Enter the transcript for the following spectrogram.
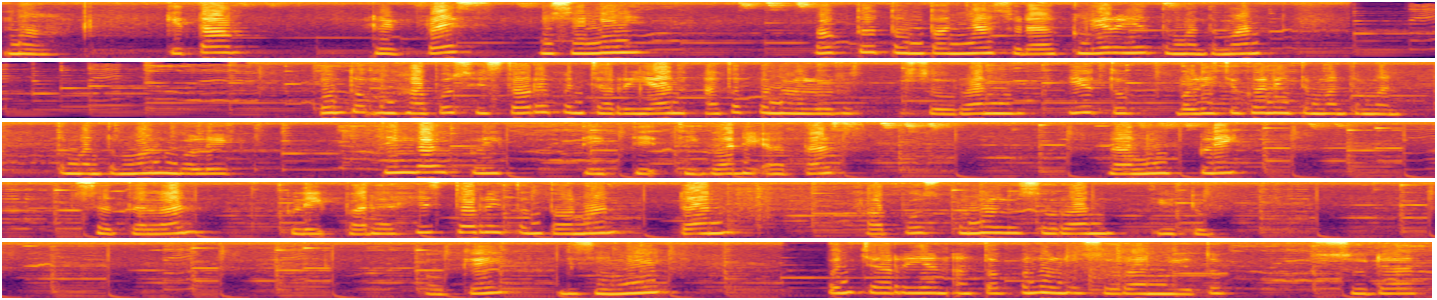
Nah, kita refresh di sini waktu tontonnya sudah clear ya teman-teman. Untuk menghapus histori pencarian atau penelusuran YouTube boleh juga nih teman-teman. Teman-teman boleh tinggal klik titik tiga di atas, lalu klik setelan, klik pada histori tontonan dan hapus penelusuran YouTube. Oke, di sini pencarian atau penelusuran YouTube sudah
